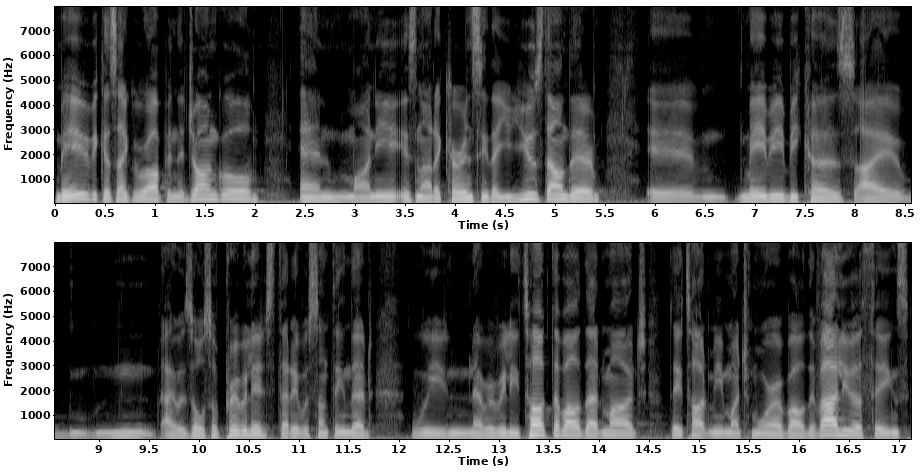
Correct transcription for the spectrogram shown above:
Maybe because I grew up in the jungle and money is not a currency that you use down there. Um, maybe because I mm, I was also privileged that it was something that we never really talked about that much. They taught me much more about the value of things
